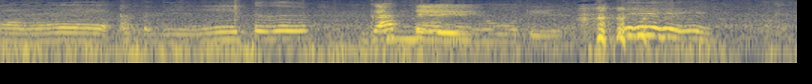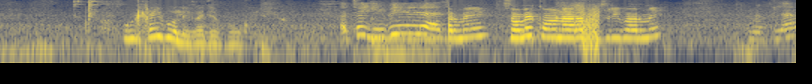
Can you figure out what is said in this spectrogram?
हैं अपने तो गंदे होते उल्टा ही बोलेगा जब वो खोलेगा। अच्छा ये भी है बार में? सौम्या कौन आ रहा दूसरी बार में? मतलब?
